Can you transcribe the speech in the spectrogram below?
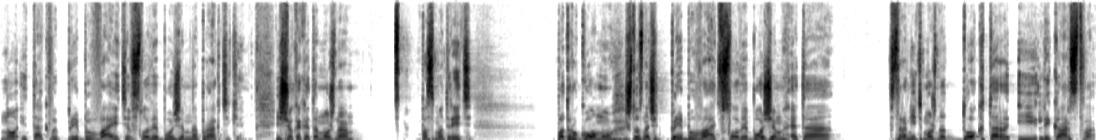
Но и так вы пребываете в Слове Божьем на практике. Еще как это можно посмотреть по-другому, что значит пребывать в Слове Божьем, это сравнить можно доктор и лекарство.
